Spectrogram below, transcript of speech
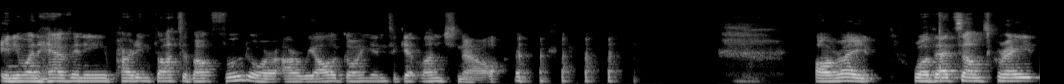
Anyone have any parting thoughts about food, or are we all going in to get lunch now? all right. Well, that sounds great.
